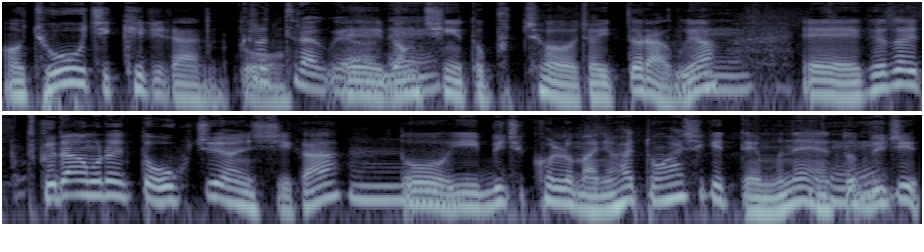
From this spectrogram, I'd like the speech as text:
어, 조 지킬이란 또 그렇더라고요. 예, 네. 명칭이 또 붙여져 있더라고요. 네. 예, 그래서 그 다음으로는 또 옥주현 씨가 또이 뮤지컬로 많이 활동하시기 때문에 음. 네. 또 뮤지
